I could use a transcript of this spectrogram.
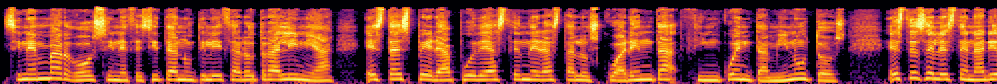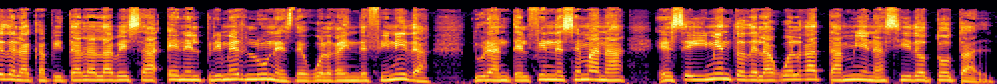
Sin embargo, si necesitan utilizar otra línea, esta espera puede ascender hasta los 40-50 minutos. Este es el escenario de la capital alavesa en el primer lunes de huelga indefinida. Durante el fin de semana, el seguimiento de la huelga también ha sido total.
